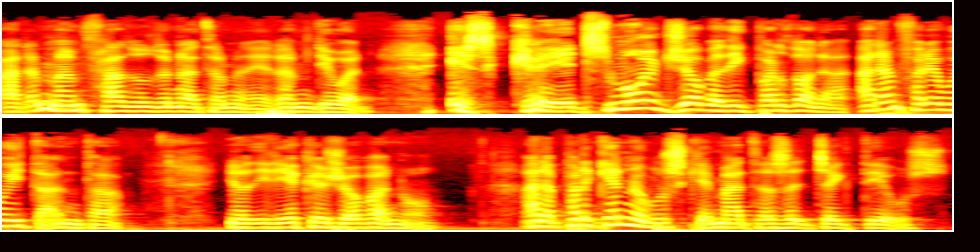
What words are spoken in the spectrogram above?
ara m'enfado d'una altra manera. Em diuen, és que ets molt jove. Dic, perdona, ara em faré 80. Jo diria que jove no. Ara, per què no busquem altres adjectius?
